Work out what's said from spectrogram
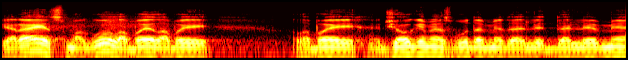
gerai, smagu, labai labai labai džiaugiamės būdami dalimi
